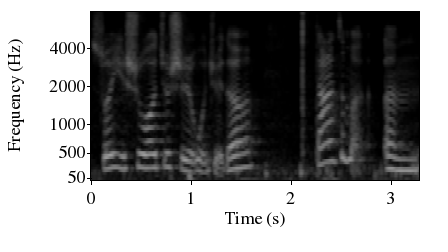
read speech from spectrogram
所以说，就是我觉得，当然这么嗯，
